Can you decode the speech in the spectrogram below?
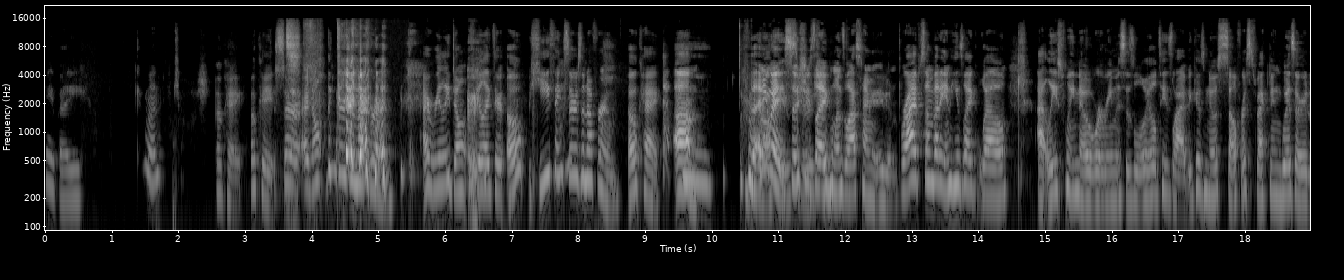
Hey, buddy. Come on. Okay, okay, sir. I don't think there's enough room. I really don't feel like there. Oh, he thinks there's enough room. Okay. Um. But anyway, so she's like. "When's the last time you even bribed somebody?" And he's like, "Well, at least we know where Remus's loyalties lie because no self-respecting wizard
